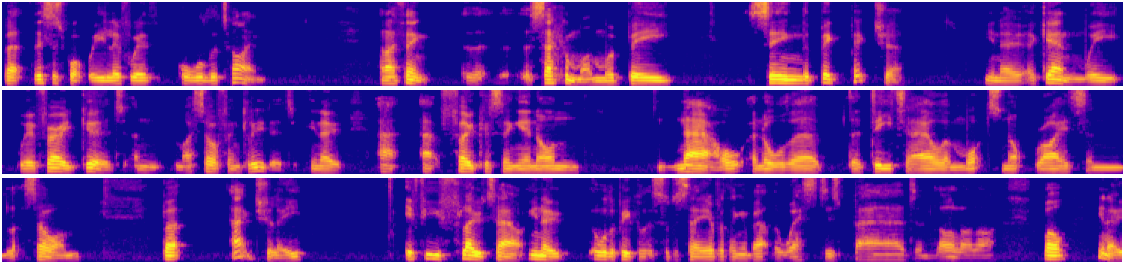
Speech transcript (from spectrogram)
But this is what we live with all the time. And I think the, the second one would be seeing the big picture. You know, again, we we're very good, and myself included. You know, at at focusing in on now and all the the detail and what's not right and so on. But actually, if you float out, you know, all the people that sort of say everything about the West is bad and la la la. Well, you know,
